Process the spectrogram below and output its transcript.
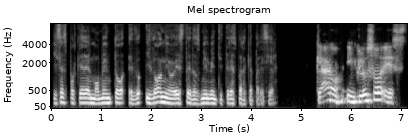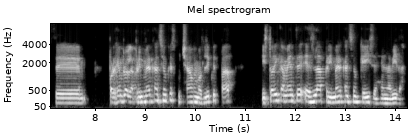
quizás porque era el momento idóneo este 2023 para que apareciera. Claro, incluso este, por ejemplo, la primera canción que escuchamos, Liquid Pad, históricamente es la primera canción que hice en la vida.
